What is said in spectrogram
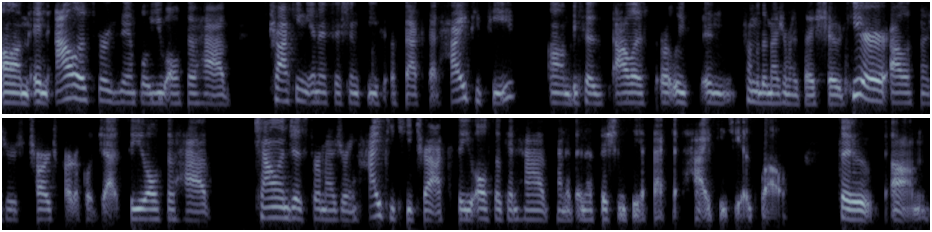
Um, in Alice, for example, you also have tracking inefficiency effects at high PT um, because Alice, or at least in some of the measurements I showed here, Alice measures charged particle jets. So you also have challenges for measuring high PT track. So you also can have kind of an efficiency effect at high PT as well. So, um,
